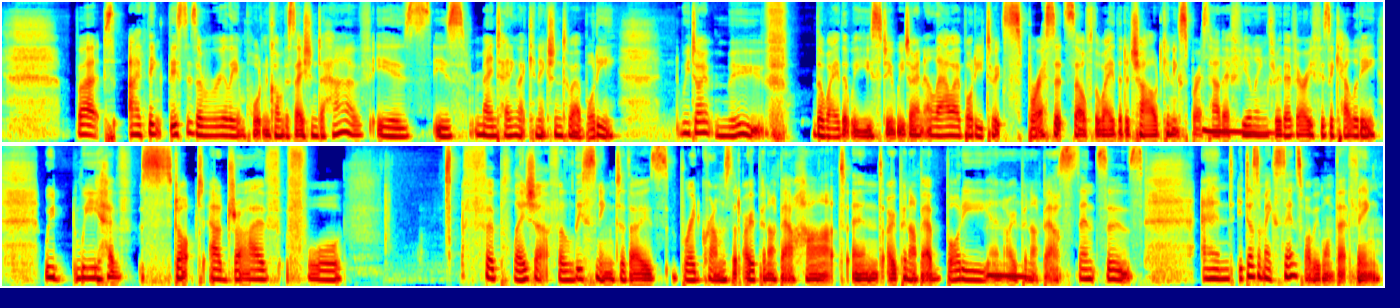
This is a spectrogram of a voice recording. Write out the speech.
But I think this is a really important conversation to have is is maintaining that connection to our body. We don't move the way that we used to. We don't allow our body to express itself the way that a child can express how they're feeling mm. through their very physicality. We we have stopped our drive for for pleasure, for listening to those breadcrumbs that open up our heart and open up our body and open mm. up our senses. And it doesn't make sense why we want that thing.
